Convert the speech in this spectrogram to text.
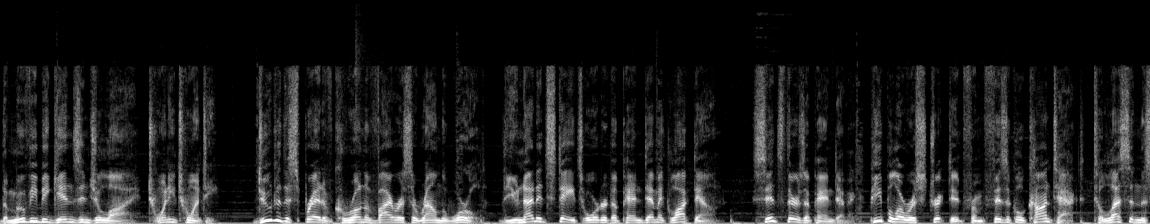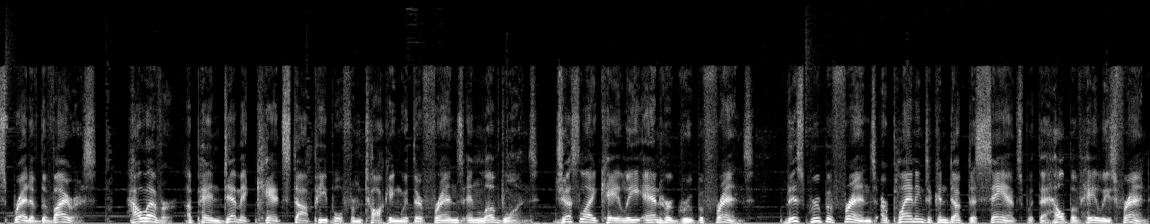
The movie begins in July 2020. Due to the spread of coronavirus around the world, the United States ordered a pandemic lockdown. Since there's a pandemic, people are restricted from physical contact to lessen the spread of the virus. However, a pandemic can't stop people from talking with their friends and loved ones, just like Kaylee and her group of friends. This group of friends are planning to conduct a seance with the help of Haley's friend,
